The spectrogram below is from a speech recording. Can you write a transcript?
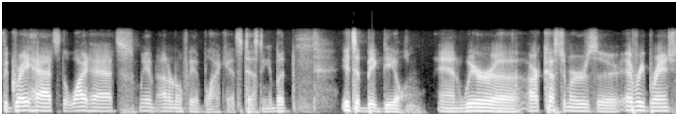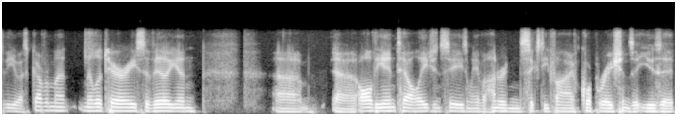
The gray hats, the white hats. We have I don't know if we have black hats testing it, but it's a big deal. And we're uh, our customers, every branch of the U.S. government, military, civilian, um, uh, all the intel agencies. We have 165 corporations that use it,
